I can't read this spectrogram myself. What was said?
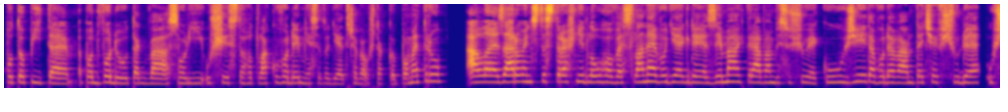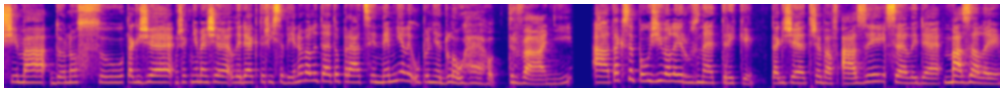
potopíte pod vodu, tak vás bolí uši z toho tlaku vody, mně se to děje třeba už tak po metru, ale zároveň jste strašně dlouho ve slané vodě, kde je zima, která vám vysušuje kůži, ta voda vám teče všude, ušima, do nosu, takže řekněme, že lidé, kteří se věnovali této práci, neměli úplně dlouhého trvání a tak se používaly různé triky. Takže třeba v Ázii se lidé mazali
